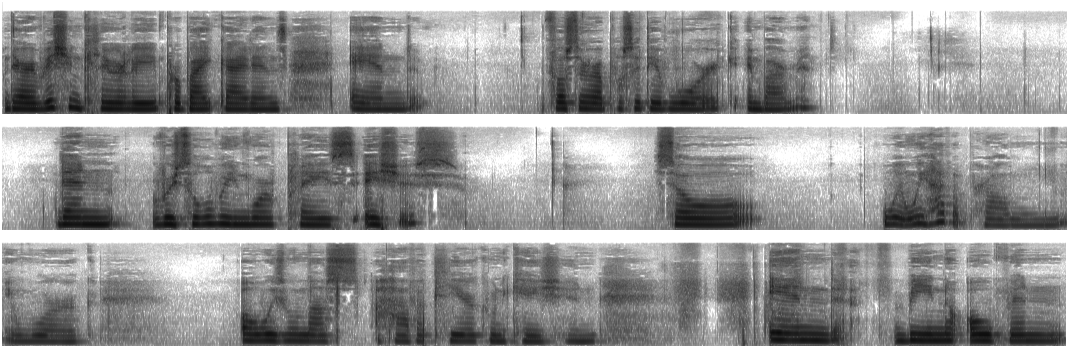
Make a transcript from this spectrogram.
their vision clearly provide guidance and foster a positive work environment. Then resolving workplace issues. So when we have a problem in work, always we must have a clear communication and being open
